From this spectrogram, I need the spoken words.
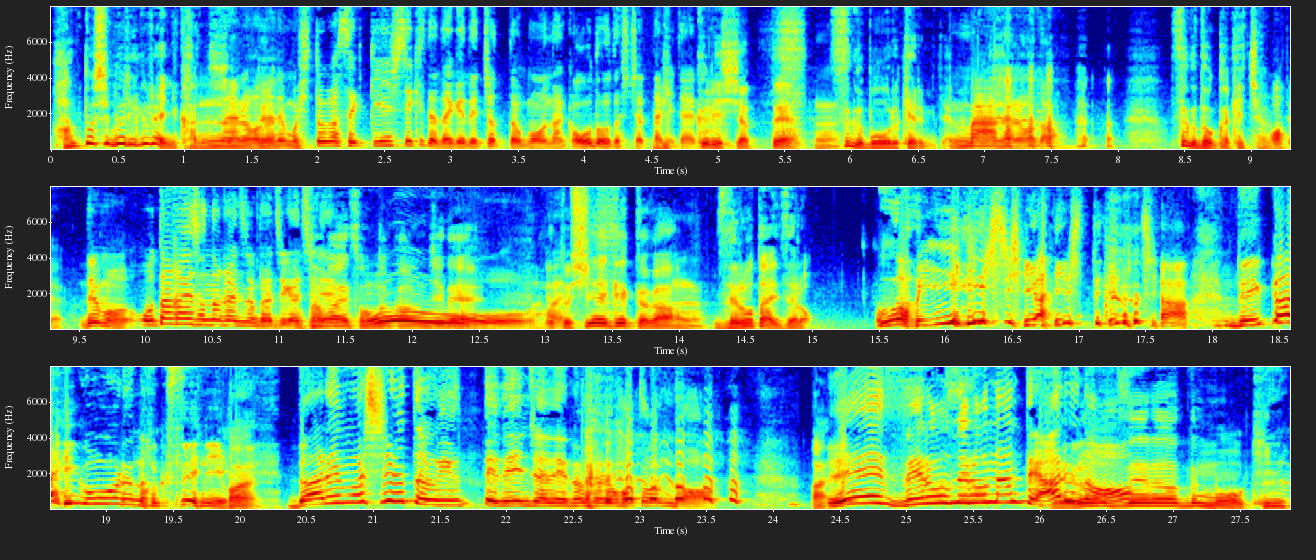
半年ぶりぐらいに感じちゃって。なるほどでも人が接近してきただけでちょっともうなんかおどおどしちゃったみたいな。びっくりしちゃって、うん。すぐボール蹴るみたいな、まあなるほど。すぐどっか蹴っちゃうみあたいな。でもお互いそんな感じのガチガチで。お互いそんな感じで、えっと、試合結果がうん。0対0、うわいい試合してんじゃん。でかいゴールのくせに、はい。誰もシュート打ってねえんじゃねえの？それほとんど はい、えー、ゼロゼロなんてあるの？0-0でもう緊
